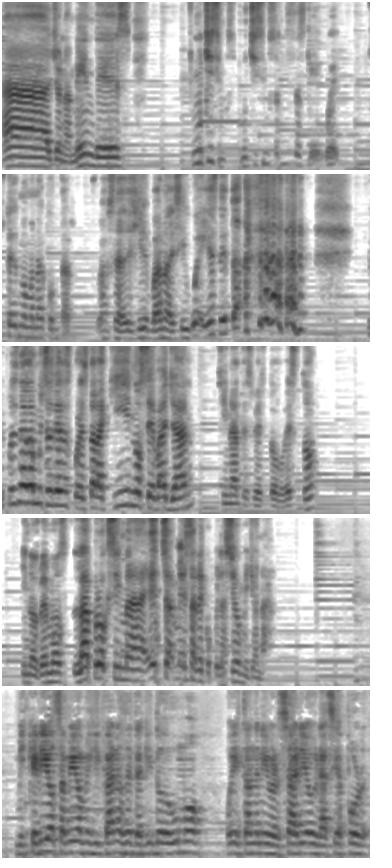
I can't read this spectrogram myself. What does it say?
a Jonah Méndez. Muchísimos, muchísimos artistas que, güey, ustedes no van a contar. O sea, van a decir, güey, es neta. y pues nada, muchas gracias por estar aquí. No se vayan sin antes ver todo esto y nos vemos la próxima. Échame esa recopilación, Millona. Mis queridos amigos mexicanos de Taquito de Humo, hoy están de aniversario. Gracias por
